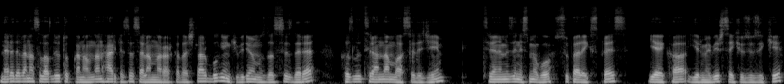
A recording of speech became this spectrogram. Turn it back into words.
Nerede ve Nasıl adlı YouTube kanalından herkese selamlar arkadaşlar. Bugünkü videomuzda sizlere hızlı trenden bahsedeceğim. Trenimizin ismi bu. Super Express YK 21802.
